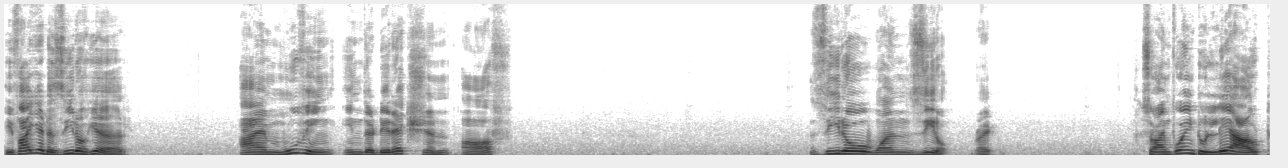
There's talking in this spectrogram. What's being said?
If I get a 0 here, I am moving in the direction of 0, 1, 0, right? So I'm going to lay out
